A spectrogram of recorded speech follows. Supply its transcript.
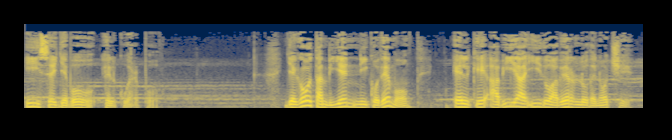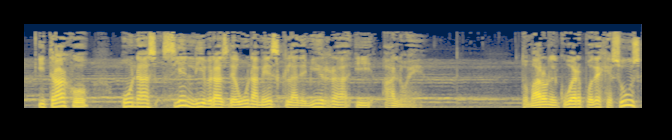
y se llevó el cuerpo. Llegó también Nicodemo, el que había ido a verlo de noche, y trajo unas cien libras de una mezcla de mirra y aloe. Tomaron el cuerpo de Jesús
